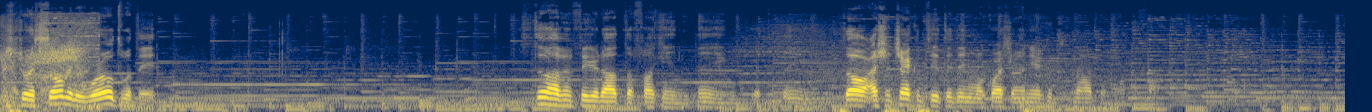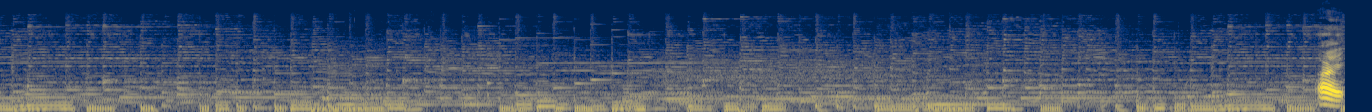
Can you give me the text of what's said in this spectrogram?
Destroy so many worlds with it. Still haven't figured out the fucking thing with the thing. So I should check and see if there's any more quests around here, because what Alright.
